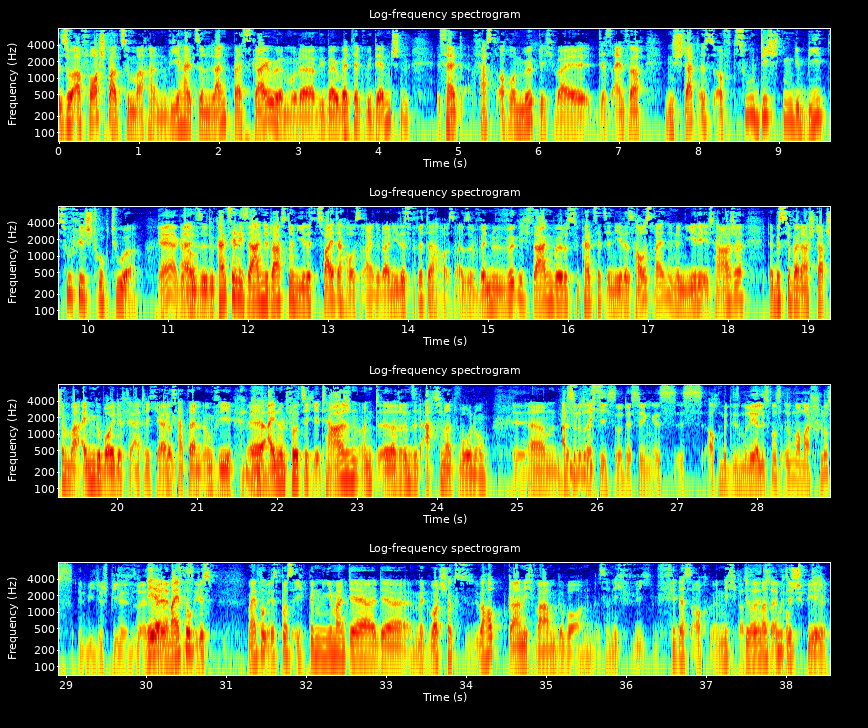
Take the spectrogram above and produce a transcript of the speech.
so erforschbar zu machen, wie halt so ein Land bei Skyrim oder wie bei Red Dead Redemption, ist halt fast auch unmöglich, weil das einfach eine Stadt ist auf zu dichtem Gebiet, zu viel Struktur. Ja, ja, genau. Also du kannst ja nicht sagen, du darfst nur in jedes zweite Haus rein oder in jedes dritte Haus. Also wenn du wirklich sagen würdest, du kannst jetzt in jedes Haus rein und in jede Etage, da bist du bei der Stadt schon bei einem Gebäude fertig. Ja, das hat dann irgendwie äh, 41 Etagen und äh, da drin sind 800 Wohnungen. Äh, ähm, absolut das, richtig. So, deswegen ist ist auch mit diesem Realismus irgendwann mal Schluss in Videospielen. So, nee, denn, mein Punkt ist mein Punkt ist bloß, ich bin jemand, der, der mit Watch Dogs überhaupt gar nicht warm geworden ist. Und ich, ich finde das auch nicht das besonders gutes Punkt. Spiel.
